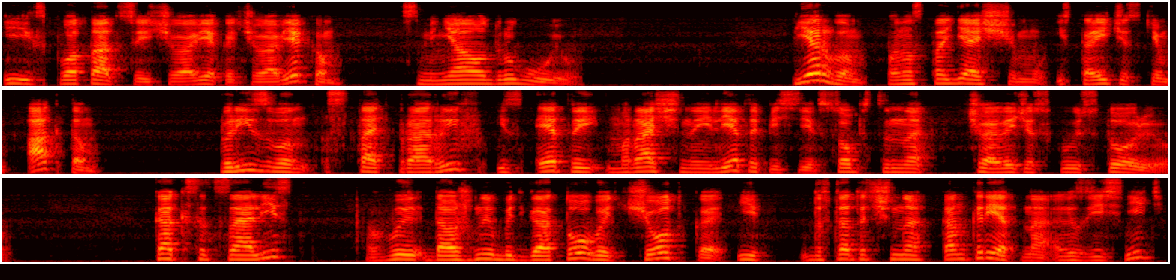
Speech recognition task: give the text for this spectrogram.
и эксплуатации человека человеком сменяла другую. Первым по-настоящему историческим актом призван стать прорыв из этой мрачной летописи в, собственно, человеческую историю. Как социалист, вы должны быть готовы четко и достаточно конкретно разъяснить,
